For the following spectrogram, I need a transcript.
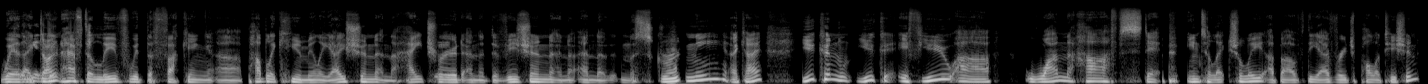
Where they don't have to live with the fucking uh, public humiliation and the hatred and the division and and the, and the scrutiny, okay? You can you can if you are one half step intellectually above the average politician,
